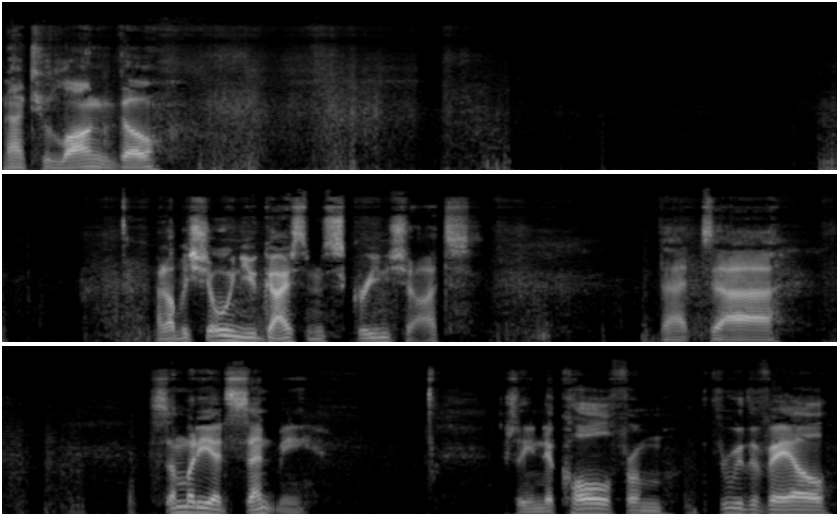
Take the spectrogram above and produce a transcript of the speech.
not too long ago. But I'll be showing you guys some screenshots that uh, somebody had sent me. Actually, Nicole from Through the Veil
